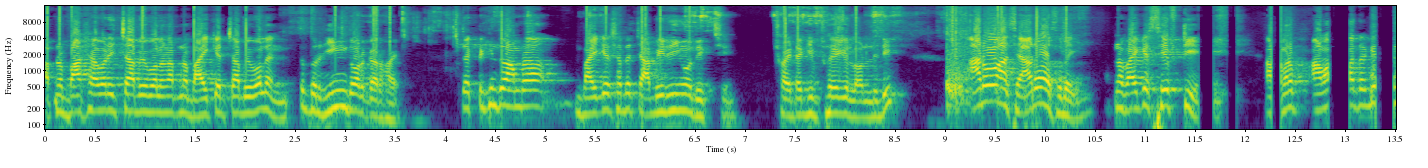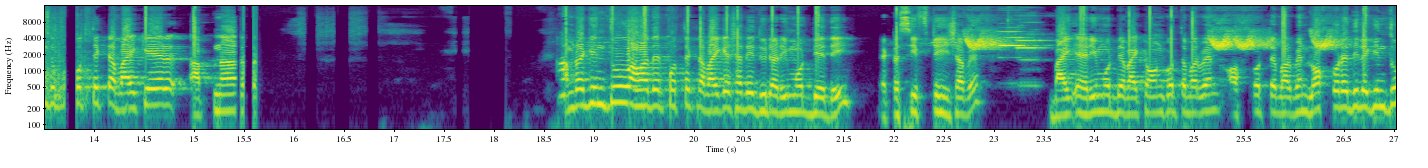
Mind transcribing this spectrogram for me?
আপনার বাসা বাড়ির চাবি বলেন, আপনার বাইকের চাবি বলেন, তো রিং দরকার হয়। তো একটা কিন্তু আমরা বাইকের সাথে চাবি রিংও দিচ্ছি ছয়টা গিফট হয়ে গেল অলরেডি আরও আছে আরও আছে ভাই। আপনার বাইকের সেফটি আমরা আমাদের কিন্তু প্রত্যেকটা বাইকের আপনার আমরা কিন্তু আমাদের প্রত্যেকটা বাইকের সাথে দুইটা রিমোট দিয়ে দিই, একটা সেফটি হিসাবে। বাইক রিমোট দিয়ে বাইকটা অন করতে পারবেন অফ করতে পারবেন লক করে দিলে কিন্তু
